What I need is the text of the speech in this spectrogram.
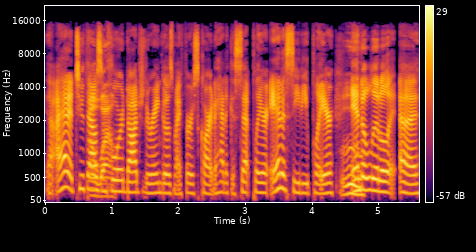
Yeah, I had a 2004 Dodge Durango as my first car. I had a cassette player and a CD player Ooh. and a little uh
